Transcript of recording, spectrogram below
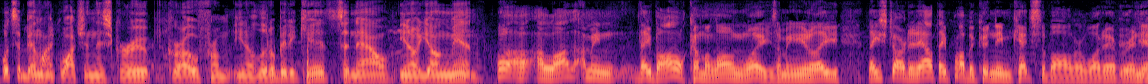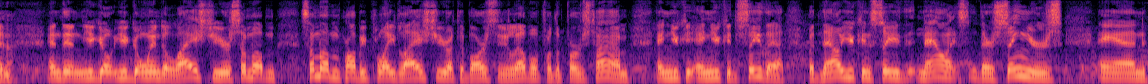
What's it been like watching this group grow from you know little bitty kids to now you know young men? Well, a, a lot. I mean, they've all come a long ways. I mean, you know, they they started out they probably couldn't even catch the ball or whatever, and yeah. then and then you go you go into last year. Some of them some of them probably played last year at the varsity level for the first time, and you could and you could see that. But now you can see that now they're seniors, and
